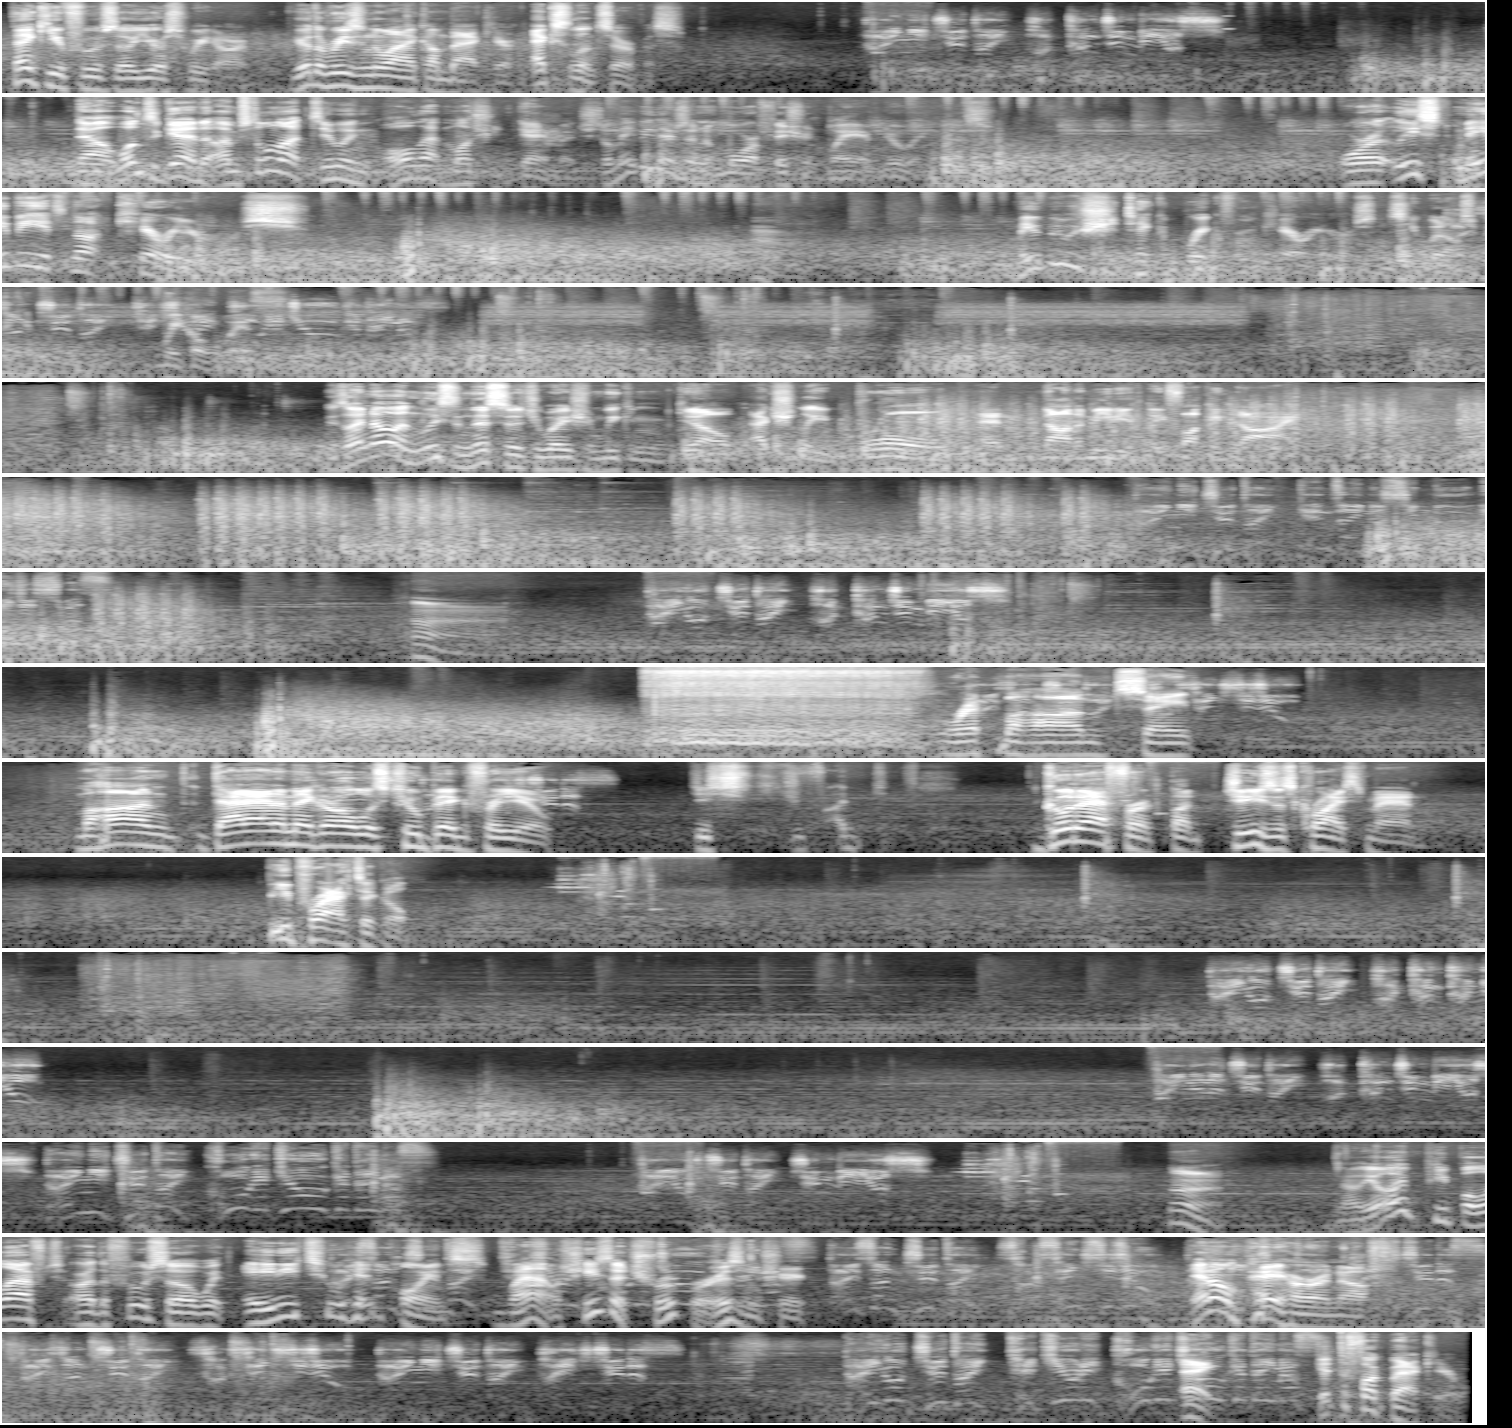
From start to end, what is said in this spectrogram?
Thank you, Fuso, you're a sweetheart. You're the reason why I come back here. Excellent service. Now, once again, I'm still not doing all that much damage, so maybe there's a more efficient way of doing this. Or at least, maybe it's not carriers. Maybe we should take a break from carriers and see what else we can wiggle with. Because I know at least in this situation we can, you know, actually brawl and not immediately fucking die. Mahan Saint. Mahan, that anime girl was too big for you. Good effort, but Jesus Christ, man. Be practical. people left are the Fuso with 82 hit points. Wow, she's a trooper, isn't she? They don't pay her enough. Hey, get the fuck back here.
